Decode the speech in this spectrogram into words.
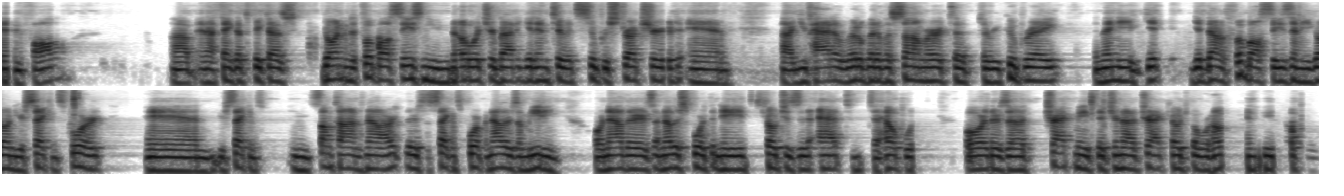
than fall. Uh, and I think that's because going into football season, you know what you're about to get into. It's super structured, and uh, you've had a little bit of a summer to, to recuperate. And then you get get done with football season, and you go into your second sport, and your second. And sometimes now there's a second sport, but now there's a meeting, or now there's another sport that needs coaches at to, to help with or there's a track meet that you're not a track coach, but we're hoping to help you.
